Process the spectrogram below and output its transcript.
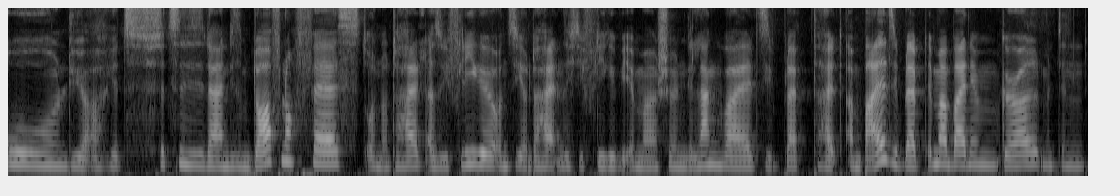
Und ja, jetzt sitzen sie da in diesem Dorf noch fest und unterhalten, also die Fliege und sie unterhalten sich, die Fliege wie immer schön gelangweilt. Sie bleibt halt am Ball, sie bleibt immer bei dem Girl mit den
